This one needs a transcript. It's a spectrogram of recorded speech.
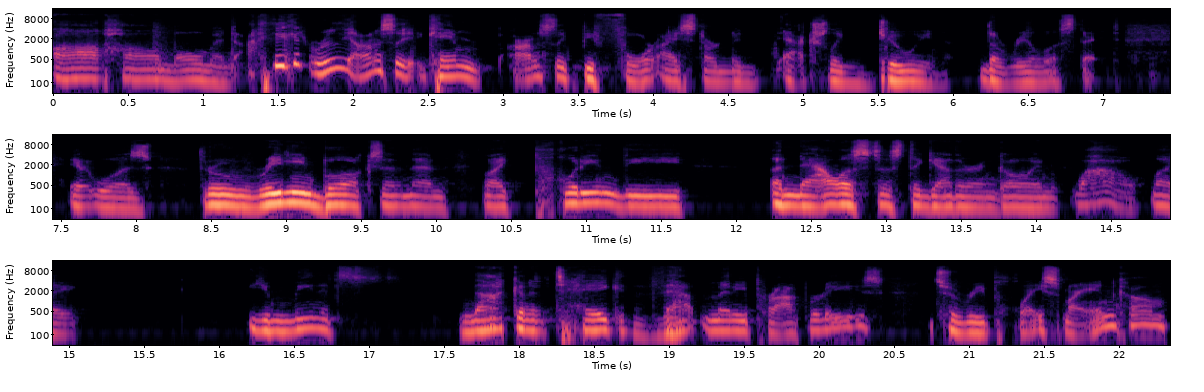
aha moment? I think it really honestly it came honestly before I started actually doing the real estate. It was through reading books and then like putting the analysis together and going, wow, like you mean it's not going to take that many properties to replace my income.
